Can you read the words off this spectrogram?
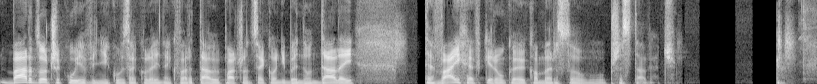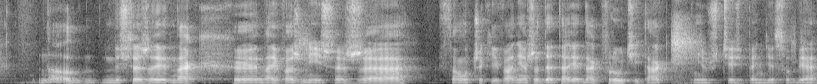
bardzo oczekuję wyników za kolejne kwartały, patrząc jak oni będą dalej tę wajchę w kierunku e-commerce'u przestawiać. No, myślę, że jednak e, najważniejsze, że są oczekiwania, że detal jednak wróci, tak? Już gdzieś będzie sobie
